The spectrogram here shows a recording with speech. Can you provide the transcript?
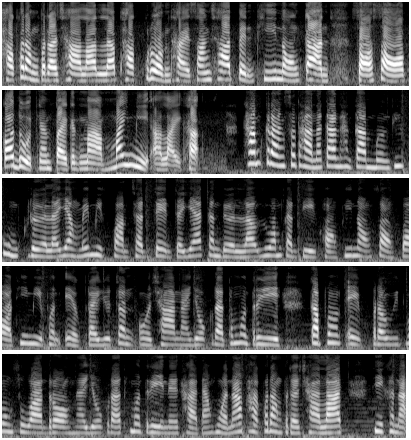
พักพลังประชารัฐและพักรวมไทยสร้างชาติเป็นพี่น้องกันสสก็ดูดกันไปกันมาไม่มีอะไรค่ะ ท่ามกลางสถานการณ์ทางการเมืองที่คลุมเครือและยังไม่มีความชัดเจนจะแยกกันเดินแล้วร่วมกันตีของพี่น้องสองปอที่มีพลเอกประยุทธ์จันโอชานายกรัฐมนตรี กับพลเอกประวิตรวงสุวรรณรองนายกรัฐมนตรีในฐานะหัวหน้าพรรคพลังประชารัฐที่ขณะ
